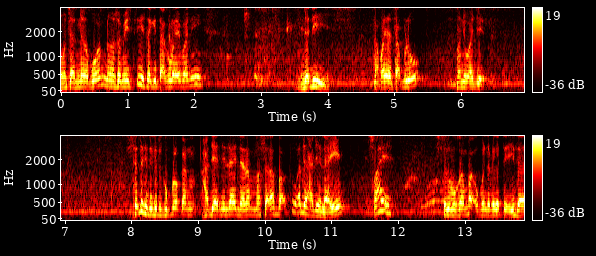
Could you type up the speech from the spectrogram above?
Macam mana pun dengan suami isteri Selagi tak keluar air mani Jadi. Tak payah tak perlu Mandi wajib. Contoh kita kena kumpulkan hadiah lain dalam masalah bab tu. Ada hadiah lain? Sahih. Itu bukan bab pun Nabi kata Iza,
